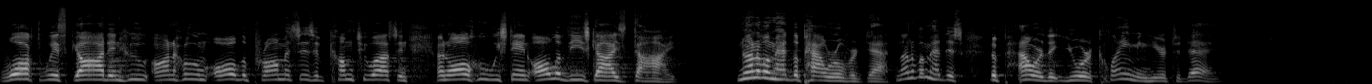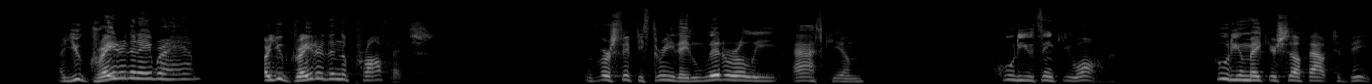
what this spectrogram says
walked with God and who on whom all the promises have come to us and, and all who we stand, all of these guys died. None of them had the power over death. None of them had this the power that you're claiming here today. Are you greater than Abraham? Are you greater than the prophets? In verse 53, they literally ask him, who do you think you are? Who do you make yourself out to be?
